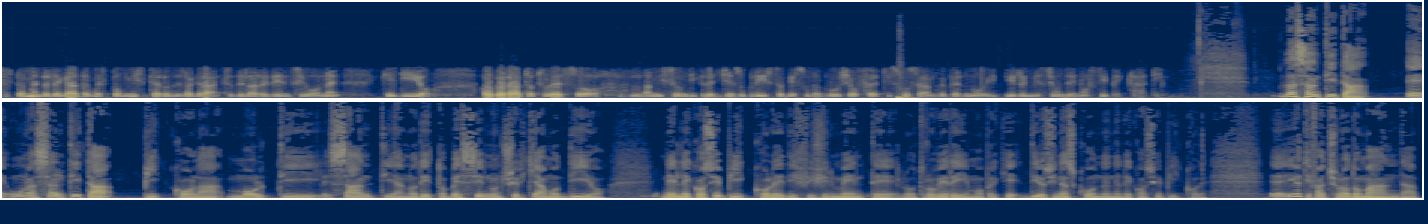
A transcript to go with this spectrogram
strettamente legata a questo mistero della grazia, della redenzione che Dio ha operato attraverso la missione di Gesù Cristo che sulla croce ha offerto il suo sangue per noi in remissione dei nostri peccati. La santità è una santità piccola. Molti santi hanno detto, beh, se non cerchiamo Dio nelle cose piccole difficilmente lo troveremo perché Dio si nasconde nelle cose piccole. Eh, io ti faccio una domanda,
